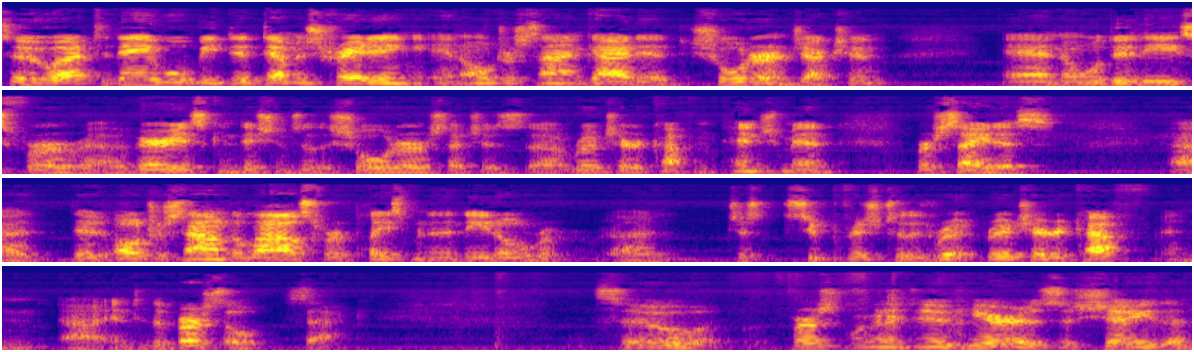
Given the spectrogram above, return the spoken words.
So uh, today we'll be de demonstrating an ultrasound guided shoulder injection and we'll do these for uh, various conditions of the shoulder such as uh, rotator cuff impingement, bursitis. Uh, the ultrasound allows for placement of the needle uh, just superficial to the rotator cuff and uh, into the bursal sac. So first we're going to do here is to show you the,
